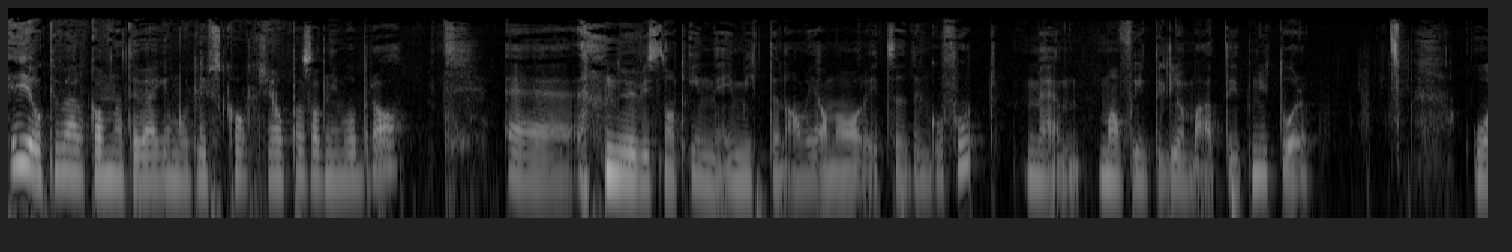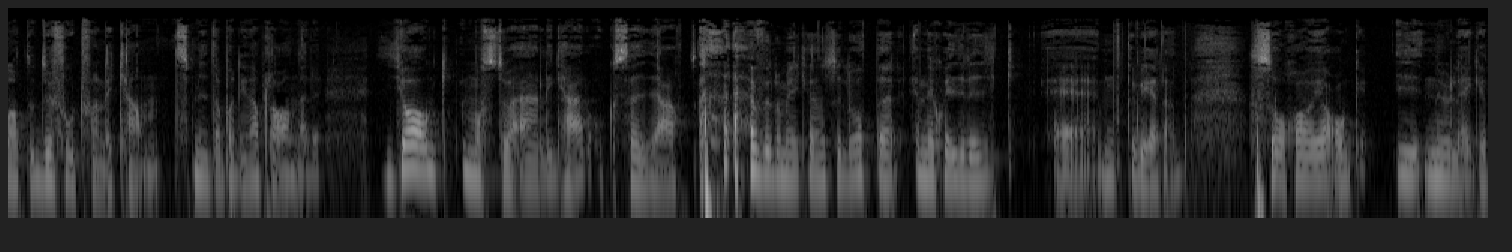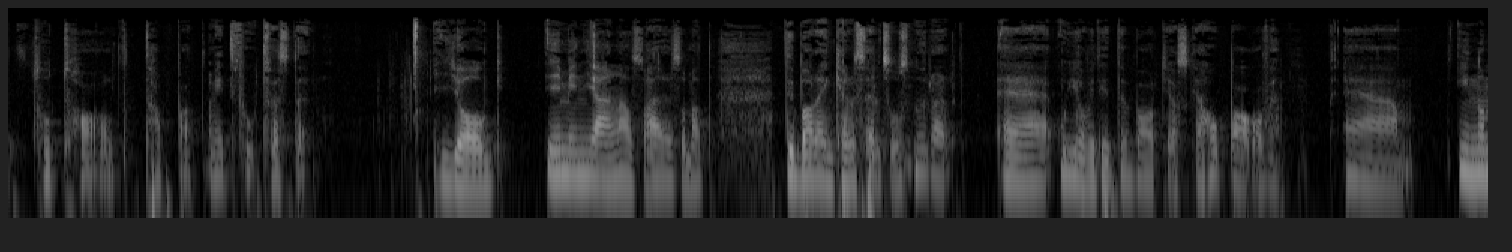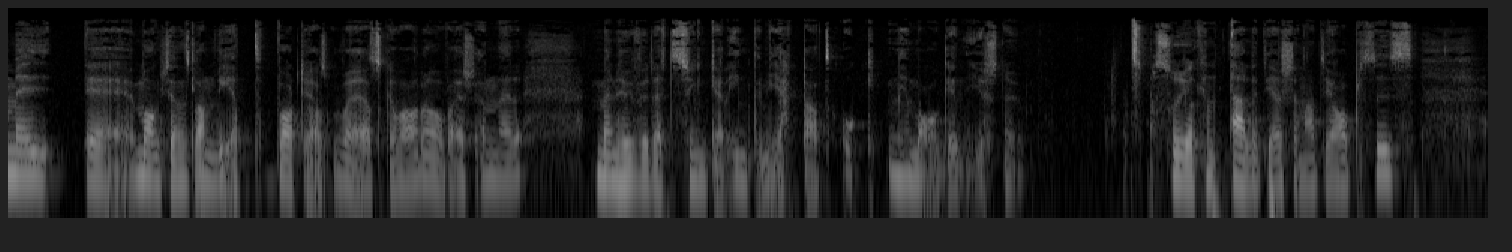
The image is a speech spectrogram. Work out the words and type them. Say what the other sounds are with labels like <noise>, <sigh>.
Hej och välkomna till Vägen mot livscoach. Jag hoppas att ni mår bra. Eh, <laughs> nu är vi snart inne i mitten av januari. Tiden går fort, men man får inte glömma att det är ett nytt år och att du fortfarande kan smida på dina planer. Jag måste vara ärlig här och säga att <laughs> även om jag kanske låter energirik, eh, motiverad, så har jag i nuläget totalt tappat mitt fotfäste. Jag i min hjärna så är det som att det är bara en karusell som snurrar eh, och jag vet inte vart jag ska hoppa av. Eh, inom mig, eh, magkänslan vet vart jag, vad jag ska vara och vad jag känner. Men huvudet synkar inte med hjärtat och med magen just nu. Så jag kan ärligt erkänna att jag har precis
